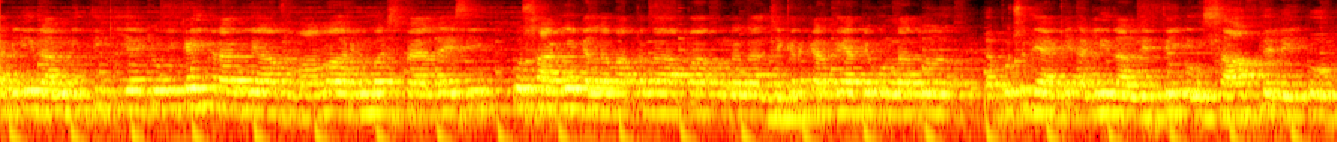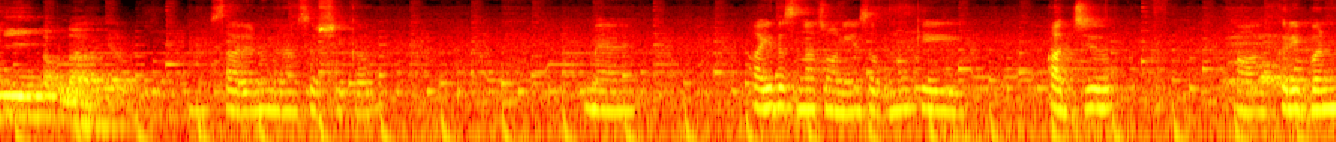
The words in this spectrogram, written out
ਅਗਲੀ ਰਣਨੀਤੀ ਕੀ ਹੈ, ਕਿਉਂਕਿ ਕਈ ਤਰ੍ਹਾਂ ਦੀਆਂ ਅਫਵਾਹਾਂ ਰਿਊਮਰਸ ਫੈਲ ਰਹੇ ਸੀ। ਉਹ ਸਾਰੀਆਂ ਗੱਲਾਂ ਬਾਤਾਂ ਦਾ ਆਪਾਂ ਉਹਨਾਂ ਨਾਲ ਜ਼ਿਕਰ ਕਰਦੇ ਆ ਤੇ ਉਹਨਾਂ ਤੋਂ ਪੁੱਛਦੇ ਆ ਕਿ ਅਗਲੀ ਰਣਨੀਤੀ ਇਨਸਾਫ ਦੇ ਲਈ ਉਹ ਕੀ ਅਪਣਾ ਰਹੇ ਸਾਰਿਆਂ ਨੂੰ ਮੇਰਾ ਸਤਿ ਸ਼੍ਰੀ ਅਕਾਲ। ਮੈਂ ਆਈ ਦੱਸਣਾ ਚਾਹੁੰਦੀ ਹਾਂ ਸਭ ਨੂੰ ਕਿ ਅੱਜ ਕਰੀਬਨ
